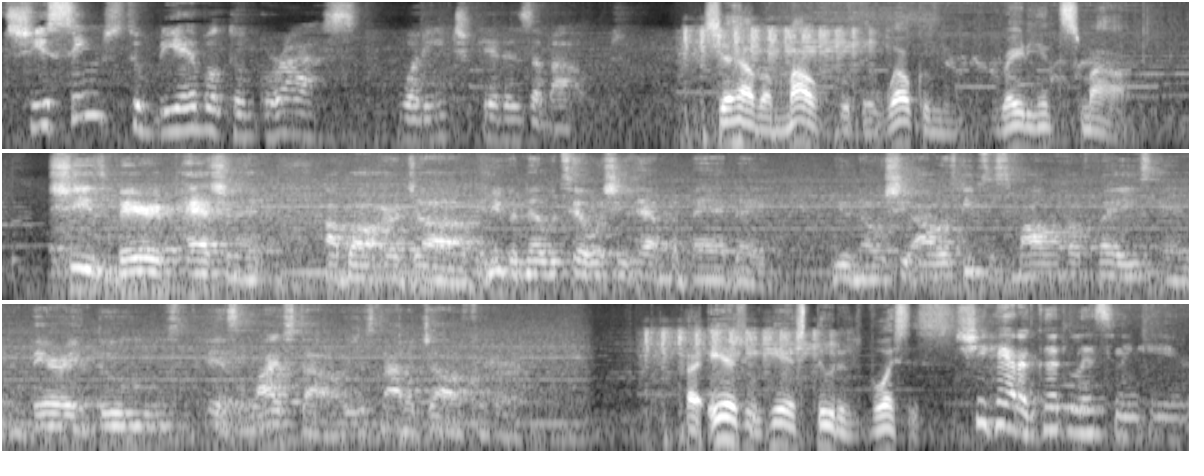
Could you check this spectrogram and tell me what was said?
she seems to be able to grasp what each kid is about. She'll have a mouth with a welcoming, radiant smile. She's very passionate about her job, and you can never tell when she's having a bad day. You know, she always keeps a smile on her face and very enthused. It's a lifestyle, it's just not a job for her. Her ears will hear students' voices. She had a good listening ear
